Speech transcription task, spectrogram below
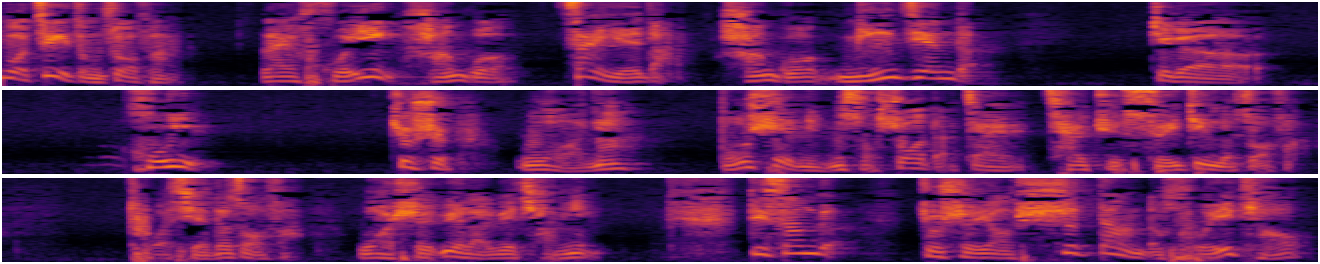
过这种做法来回应韩国在野党、韩国民间的这个呼吁，就是我呢。不是你们所说的在采取绥靖的做法、妥协的做法，我是越来越强硬。第三个就是要适当的回调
